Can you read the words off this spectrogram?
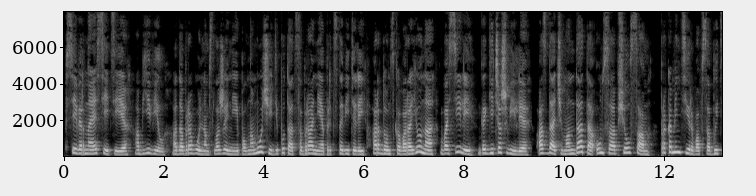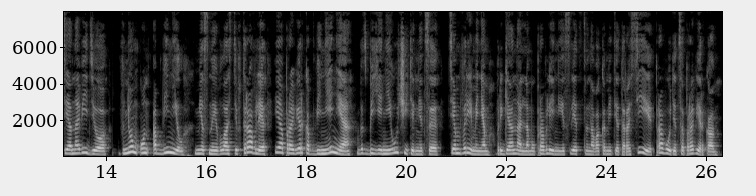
В Северной Осетии объявил о добровольном сложении полномочий депутат Собрания представителей Ардонского района Василий Гагичашвили. О сдаче мандата он сообщил сам, прокомментировав события на видео. В нем он обвинил местные власти в травле и опроверг обвинения в избиении учительницы. Тем временем в региональном управлении Следственного комитета России проводится проверка.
